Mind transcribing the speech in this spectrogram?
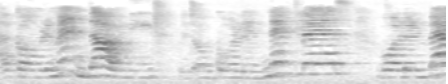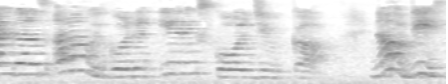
a compliment davani with a golden necklace, golden bangles along with golden earrings called jhumka. Nowadays,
